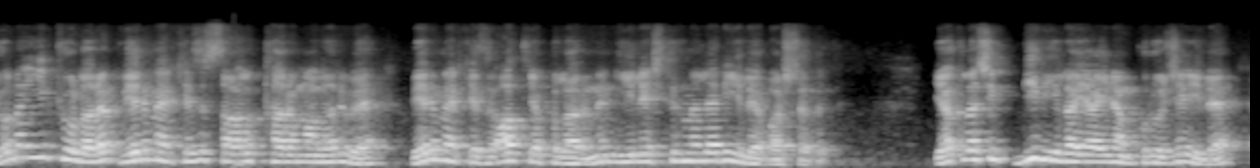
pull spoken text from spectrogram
Yola ilk olarak veri merkezi sağlık taramaları ve veri merkezi altyapılarının iyileştirmeleriyle başladık. Yaklaşık bir yıla yayılan proje ile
